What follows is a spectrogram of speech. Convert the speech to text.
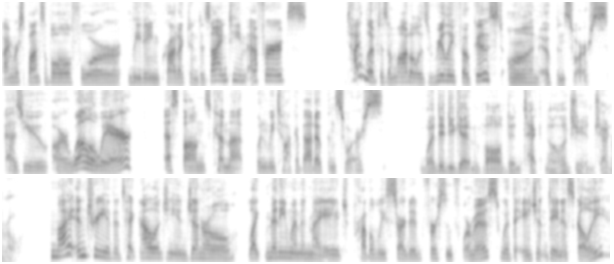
I'm responsible for leading product and design team efforts. Tidelift as a model is really focused on open source. As you are well aware, SBOMs come up when we talk about open source. When did you get involved in technology in general? My entry into technology in general, like many women my age, probably started first and foremost with agent Dana Scully.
